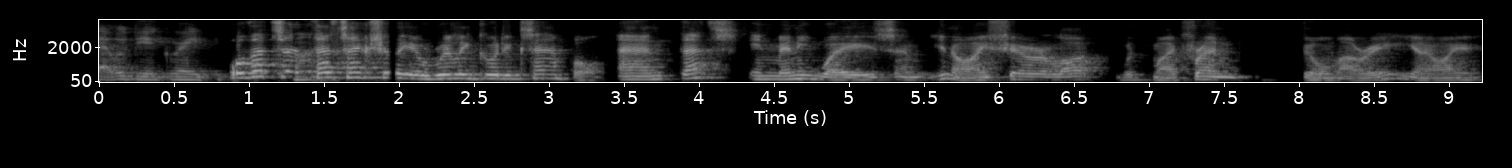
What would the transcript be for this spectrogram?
that would be a great. Well, that's a, that's actually a really good example, and that's in many ways. And you know, I share a lot with my friend Bill Murray. You know, I,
